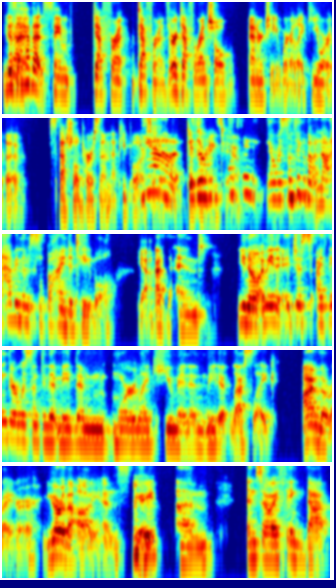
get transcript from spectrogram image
it doesn't yeah. have that same deferent deference or deferential energy where like you're the special person that people are yeah, sort of deferring to. There was something about not having them sit behind a table. Yeah. At the end. You know, I mean, it just, I think there was something that made them more like human and made it less like, I'm the writer, you're the audience. Right. Mm-hmm. Um, and so I think that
